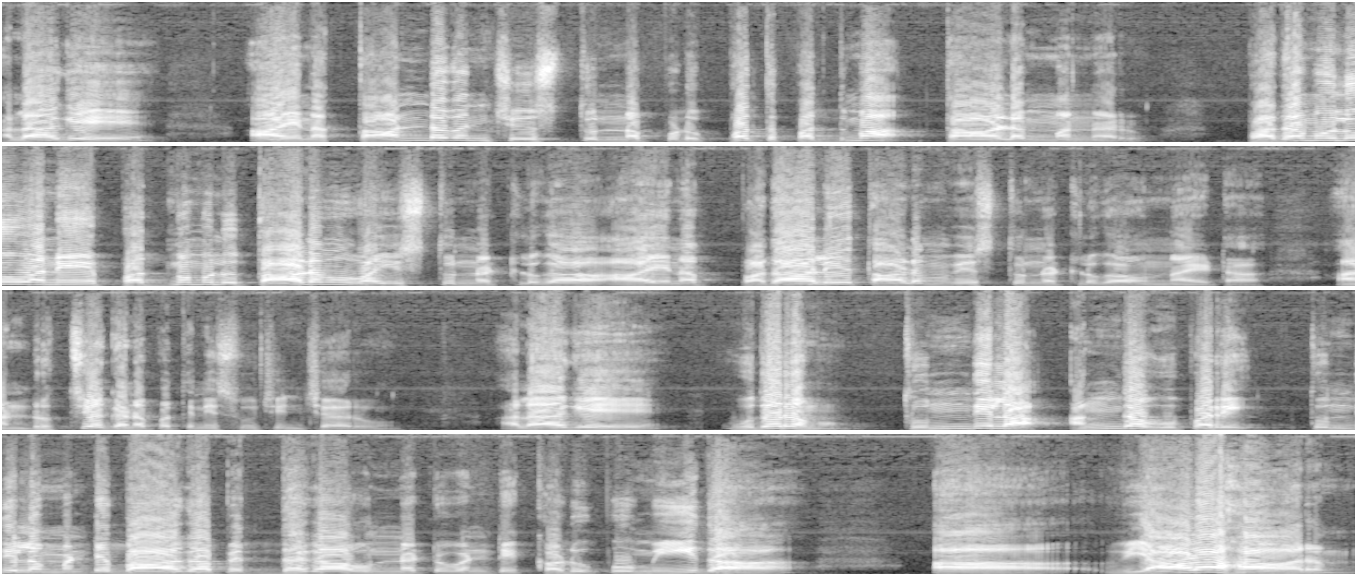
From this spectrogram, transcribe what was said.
అలాగే ఆయన తాండవం చేస్తున్నప్పుడు పద్ పద్మ తాళం అన్నారు. పదములు అనే పద్మములు తాళము వాయిస్తున్నట్లుగా ఆయన పదాలే తాళం వేస్తున్నట్లుగా ఉన్నాయట. ఆ నృత్య గణపతిని సూచించారు. అలాగే ఉదరము తుందిల అంగ ఉపరి తుందిలం అంటే బాగా పెద్దగా ఉన్నటువంటి కడుపు మీద ఆ వ్యాళహారం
